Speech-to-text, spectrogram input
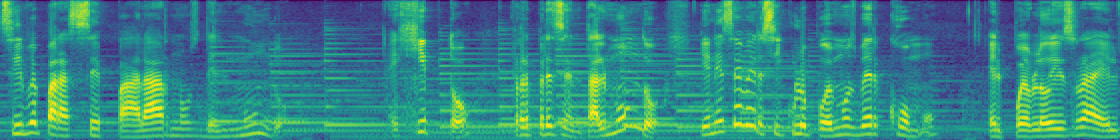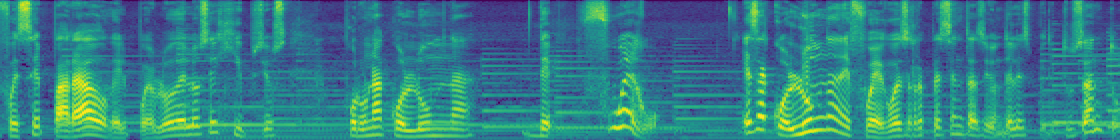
sirve para separarnos del mundo. Egipto representa al mundo y en ese versículo podemos ver cómo el pueblo de Israel fue separado del pueblo de los egipcios por una columna de fuego. Esa columna de fuego es representación del Espíritu Santo.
